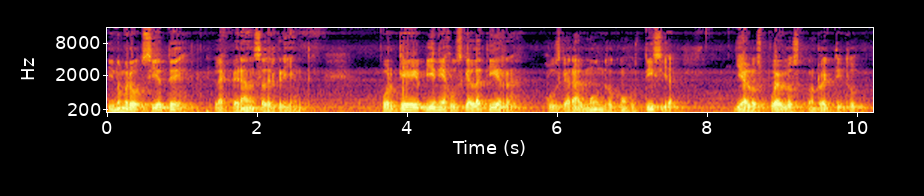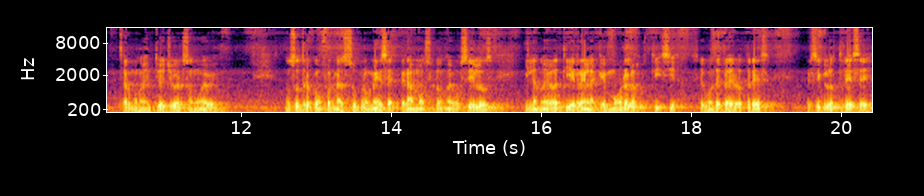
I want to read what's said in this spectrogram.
Y número 7. La esperanza del creyente. ¿Por qué viene a juzgar la tierra? Juzgará al mundo con justicia y a los pueblos con rectitud. Salmo 98, verso 9. Nosotros conforme a su promesa esperamos los nuevos cielos y la nueva tierra en la que mora la justicia. Según de Pedro 3, versículos 13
